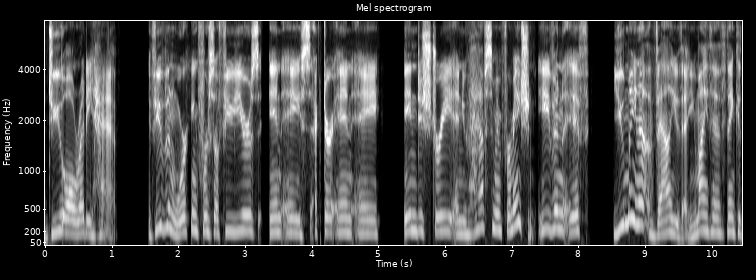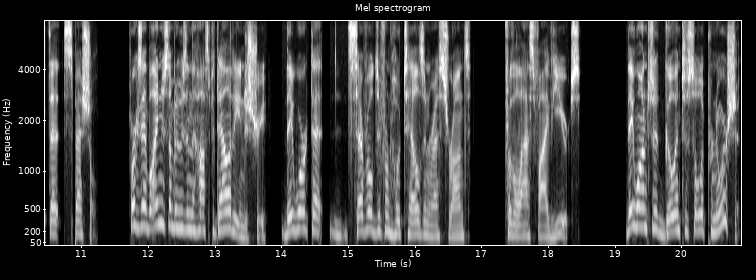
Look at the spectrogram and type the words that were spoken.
do you already have? If you've been working for a few years in a sector, in a industry, and you have some information, even if you may not value that, you might think it's that special. For example, I knew somebody who's in the hospitality industry. They worked at several different hotels and restaurants for the last five years. They wanted to go into solopreneurship.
